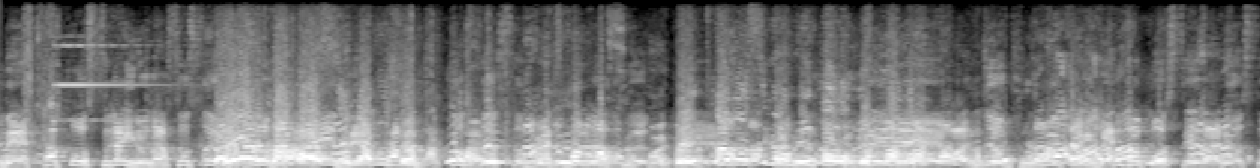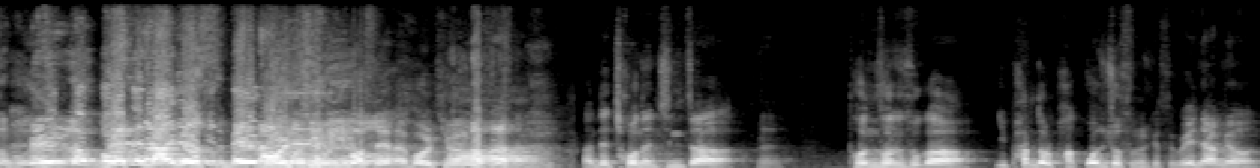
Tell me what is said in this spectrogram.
거야. 메타버스가 일어났었어요 아예 메타가 바뀌었었어 메타버스 메타버스가 왜 나와? 완전 불물땅이 메타버스의 날이었어. 메타버스의 날이었기 때문에 멀티 유니버스의 날, 멀티 유니버스의 날. 아, 근데 저는 진짜 네. 던 선수가 이 판도를 바꿔주셨으면 좋겠어요. 왜냐면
